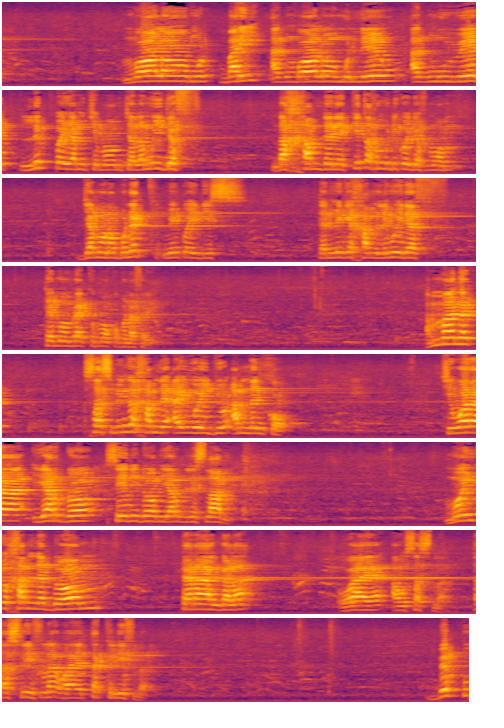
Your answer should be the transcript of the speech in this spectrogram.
mbooloo mu bari ak mbooloo mu néew ak mu wéet lépp a yam ci moom ca la muy jëf ndax xam na ne ki tax mu di ko jëf moom jamono bu nekk mi ngi koy gis te mi ngi xam li muy def te moom rekk moo ko mën a fay amaa nag sas bi nga xam ne ay woy jur am nañ ko ci war a yar doo seeni doom yarub lislaam mooy ñu xam ne doom teraanga la waaye aw sas la tasrif la waaye taklif la bépp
